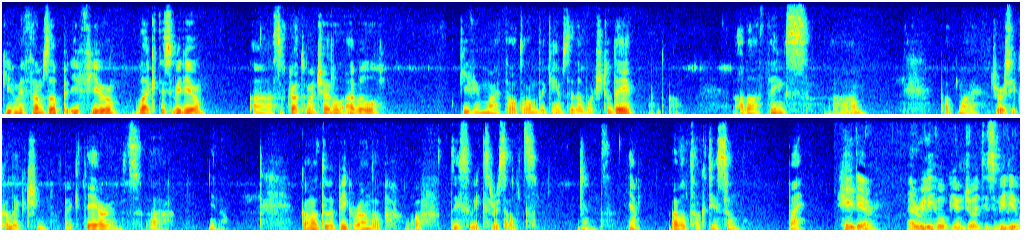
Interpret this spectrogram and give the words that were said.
give me a thumbs up if you like this video. Uh, subscribe to my channel. I will give you my thought on the games that I watched today and uh, other things um, about my jersey collection back there, and uh, you know gonna do a big roundup of this week's results. And yeah, I will talk to you soon. Bye. Hey there. I really hope you enjoyed this video.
